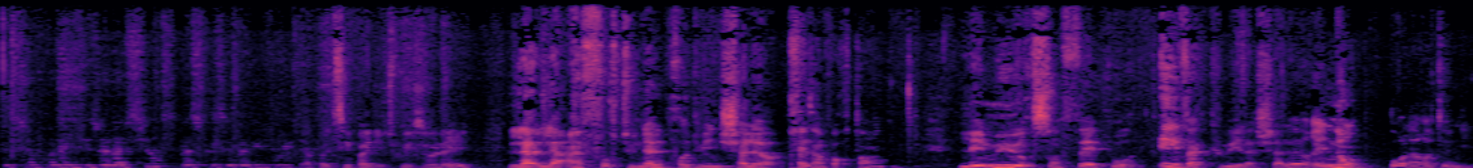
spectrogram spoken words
C'est un problème d'isolation parce que c'est pas du tout. C'est pas du tout isolé. un four tunnel produit une chaleur très importante. Les murs sont faits pour évacuer la chaleur et non pour la retenir.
